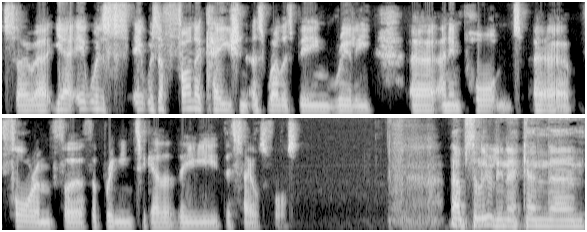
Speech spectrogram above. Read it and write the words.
So uh, yeah, it was it was a fun occasion as well as being really uh, an important uh, forum for for bringing together the the sales force. Absolutely, Nick, and um,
